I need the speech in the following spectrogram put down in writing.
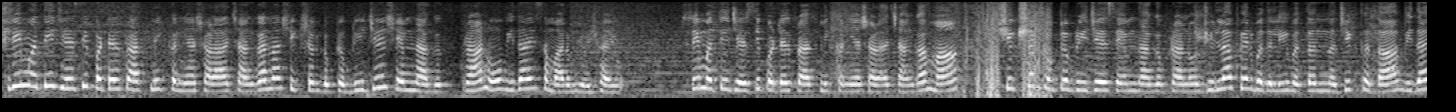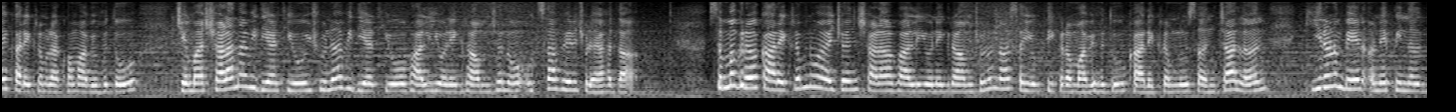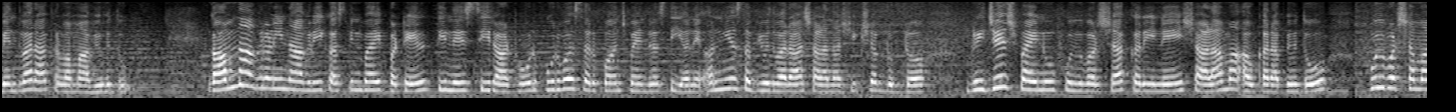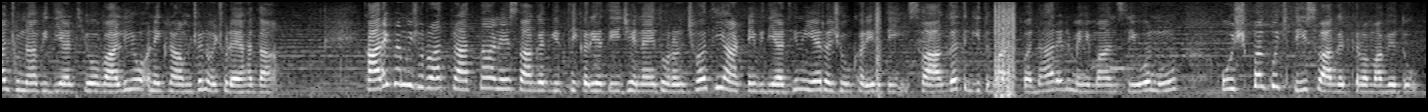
શ્રીમતી જેસી પટેલ પ્રાથમિક કન્યા શાળા ચાંગાના શિક્ષક ડોક્ટર બ્રિજેશ એમ નાગપ્રાનો વિદાય સમારંભ યોજાયો. શ્રીમતી જેસી પટેલ પ્રાથમિક કન્યા શાળા ચાંગામાં શિક્ષક ડોક્ટર બ્રિજેશ એમ નાગપ્રાનો જિલ્લા ફેરબદલી વતન નજીક થતા વિદાય કાર્યક્રમ રાખવામાં આવ્યો હતો, જેમાં શાળાના વિદ્યાર્થીઓ, જૂના વિદ્યાર્થીઓ, વાલીઓ અને ગ્રામજનો ઉત્સાહભેર જોડાયા હતા. સમગ્ર કાર્યક્રમનું આયોજન શાળા વાલીઓ અને ગ્રામજનોના સહયોગથી કરવામાં આવ્યું હતું. કાર્યક્રમનું સંચાલન કિરણબેન અને પિનલબેન દ્વારા કરવામાં આવ્યું હતું. ગામના અગ્રણી નાગરિક અશ્વિનભાઈ પટેલ, દિનેશસિંહ રાઠોડ, પૂર્વ સરપંચ મહેન્દ્રસિંહ અને અન્ય સભ્યો દ્વારા શાળાના શિક્ષક ડોક્ટર બ્રિજેશભાઈનું ફૂલવર્ષા કરીને શાળામાં આવકાર આપ્યો હતો. ફૂલવર્ષામાં જૂના વિદ્યાર્થીઓ, વાલીઓ અને ગ્રામજનો જોડાયા હતા. કાર્યક્રમની શરૂઆત પ્રાર્થના અને સ્વાગત ગીતથી કરી હતી, જેને ધોરણ છ થી આઠની વિદ્યાર્થીનીએ રજૂ કરી હતી. સ્વાગત ગીત બાદ પધારેલ મહેમાનશ્રીઓનું પુષ્પગુચ્છથી સ્વાગત કરવામાં આવ્યું હતું.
